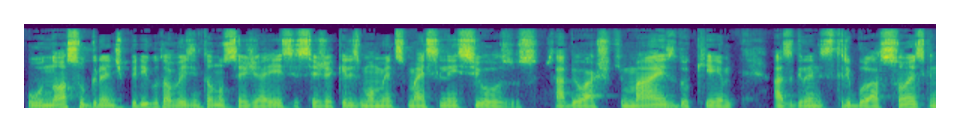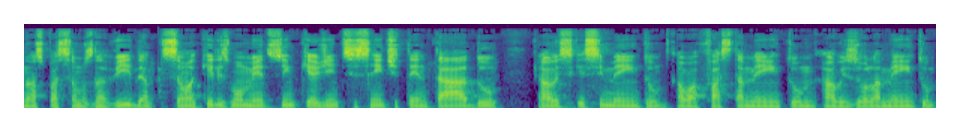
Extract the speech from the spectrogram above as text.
O nosso grande perigo talvez então não seja esse, seja aqueles momentos mais silenciosos, sabe? Eu acho que mais do que as grandes tribulações que nós passamos na vida, são aqueles momentos em que a gente se sente tentado ao esquecimento, ao afastamento, ao isolamento,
